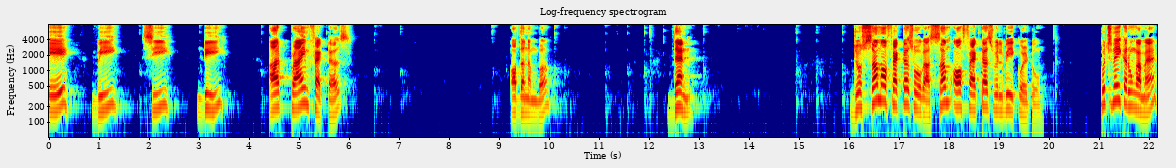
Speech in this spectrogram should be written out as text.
A B C D are prime factors of the number then जो सम ऑफ़ फैक्टर्स होगा sum of factors will be equal to कुछ नहीं करूँगा मैं,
